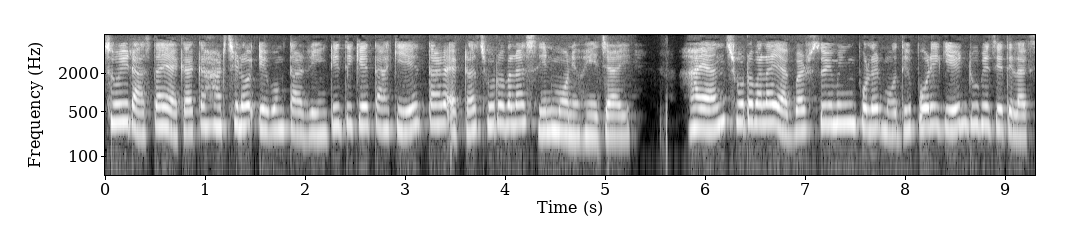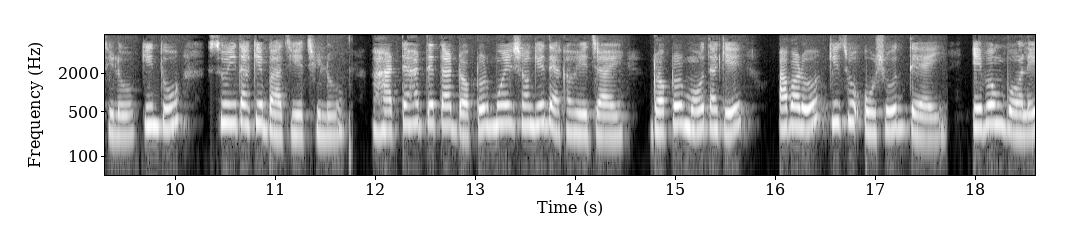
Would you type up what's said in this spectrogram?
সুই রাস্তায় একা একা হাঁটছিল এবং তার রিংটির দিকে তাকিয়ে তার একটা ছোটবেলার সিন মনে হয়ে যায়। হায়ান ছোটবেলায় একবার সুইমিং পুলের মধ্যে পড়ে গিয়ে ডুবে যেতে লাগছিল, কিন্তু সুই তাকে বাঁচিয়েছিল। হাঁটতে হাঁটতে তার ডক্টর মোয়ের সঙ্গে দেখা হয়ে যায়। ডক্টর মো তাকে আবারও কিছু ওষুধ দেয় এবং বলে,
